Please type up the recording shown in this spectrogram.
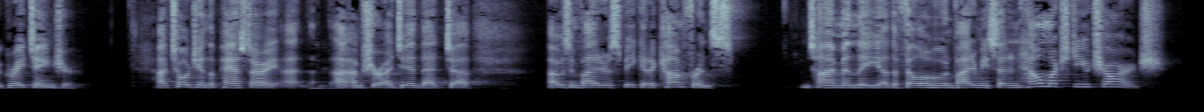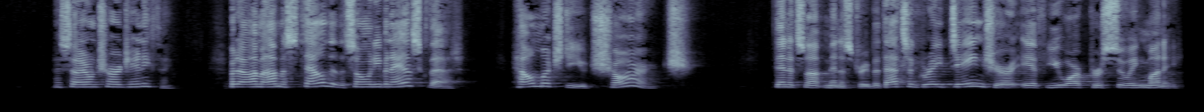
A great danger. I've told you in the past, I, am sure I did, that uh, I was invited to speak at a conference time, and the uh, the fellow who invited me said, "And how much do you charge?" I said, "I don't charge anything." But I'm, I'm astounded that someone even asked that. How much do you charge? Then it's not ministry. But that's a great danger if you are pursuing money.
